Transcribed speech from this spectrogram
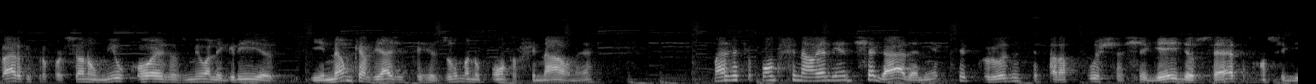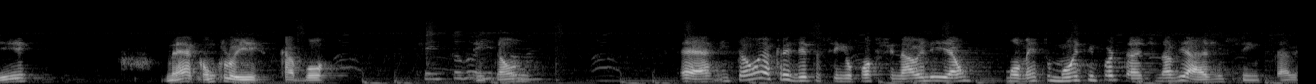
claro que proporcionam mil coisas, mil alegrias, e não que a viagem se resuma no ponto final, né? Mas é que o ponto final é a linha de chegada, é a linha que você cruza e você fala, puxa, cheguei, deu certo, consegui, né? Concluí, acabou. Fiz tudo Então, isso, né? É, então eu acredito assim, o ponto final ele é um momento muito importante na viagem, sim, sabe?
